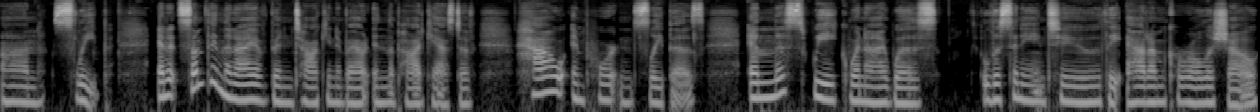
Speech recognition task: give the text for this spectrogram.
on sleep. And it's something that I have been talking about in the podcast of how important sleep is. And this week, when I was listening to the Adam Carolla show,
